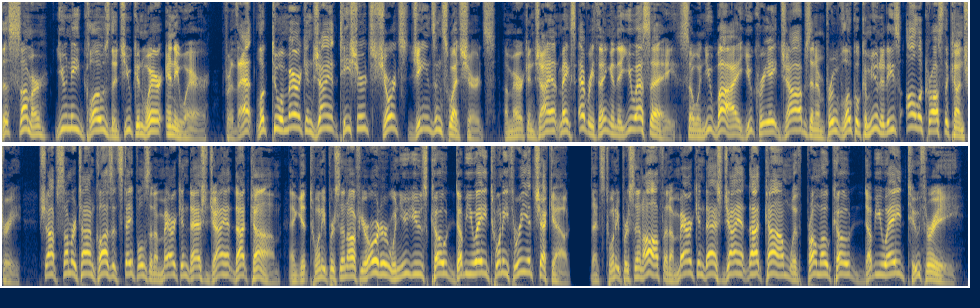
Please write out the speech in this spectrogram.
This summer, you need clothes that you can wear anywhere. For that, look to American Giant t shirts, shorts, jeans, and sweatshirts. American Giant makes everything in the USA, so when you buy, you create jobs and improve local communities all across the country. Shop summertime closet staples at American Giant.com and get 20% off your order when you use code WA23 at checkout. That's 20% off at American Giant.com with promo code WA23.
